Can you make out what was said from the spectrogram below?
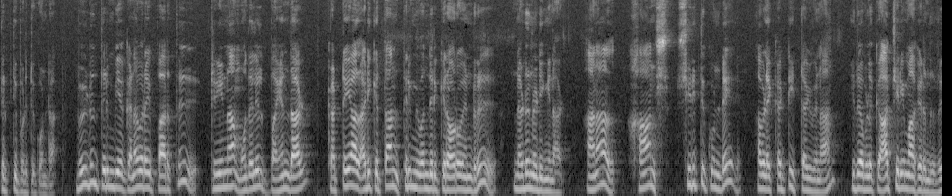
திருப்திப்படுத்தி கொண்டான். வீடும் திரும்பிய கணவரை பார்த்து ட்ரீனா முதலில் பயந்தாள். கட்டையால் அடிக்கத்தான் திரும்பி வந்திருக்கிறாரோ என்று நடுநடுங்கினாள். ஆனால் ஹான்ஸ் சிரித்துக்கொண்டே அவளை கட்டி தழுவினான். இது அவளுக்கு ஆச்சரியமாக இருந்தது.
